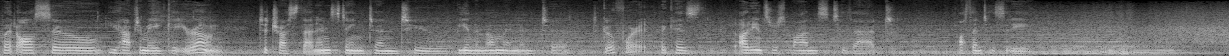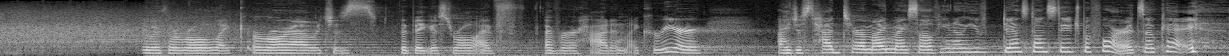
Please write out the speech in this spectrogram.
but also you have to make it your own, to trust that instinct and to be in the moment and to, to go for it because the audience responds to that authenticity. With a role like Aurora, which is the biggest role I've ever had in my career, I just had to remind myself, you know, you've danced on stage before. It's okay.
